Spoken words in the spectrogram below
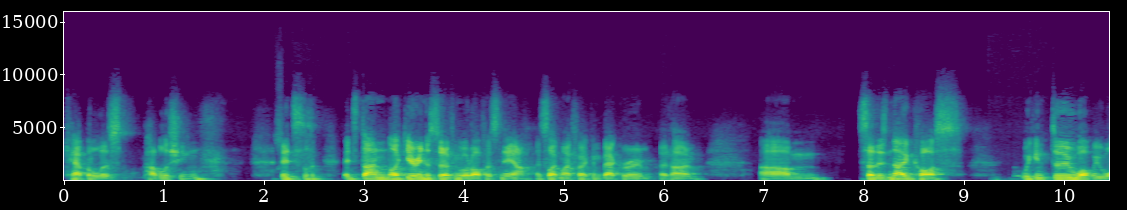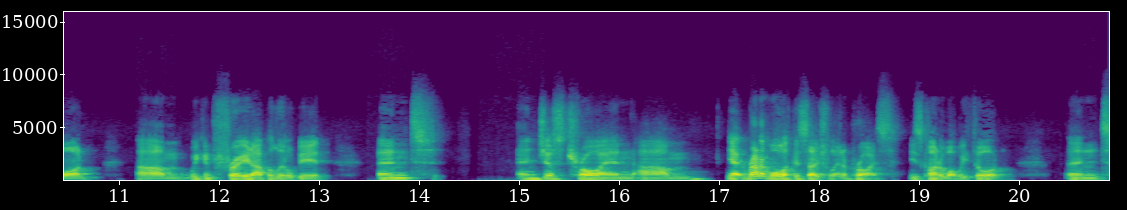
capitalist publishing. It's it's done like you're in the surfing world office now. It's like my fucking back room at home. Um, so there's no costs. We can do what we want. Um, we can free it up a little bit, and and just try and um, yeah, run it more like a social enterprise is kind of what we thought, and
